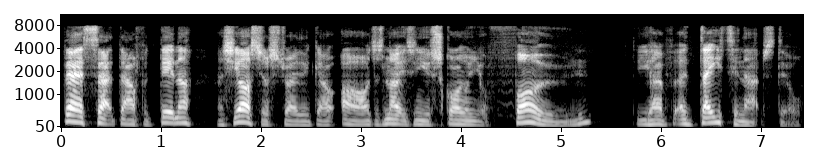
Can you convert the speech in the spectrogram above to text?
they're sat down for dinner, and she asked the Australian girl, "Oh, I just when you scroll on your phone you have a dating app still.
